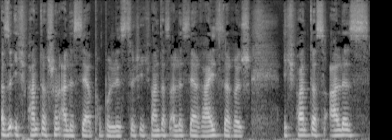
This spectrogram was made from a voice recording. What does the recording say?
Also ich fand das schon alles sehr populistisch, ich fand das alles sehr reißerisch, ich fand das alles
